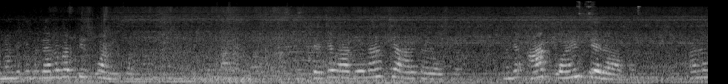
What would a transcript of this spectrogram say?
म्हणजे किती झालं? बत्तीस पॉईंट पन्नास. त्याच्या भागेला चार करायचं. म्हणजे आठ पॉईंट तेरा आपण आलं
